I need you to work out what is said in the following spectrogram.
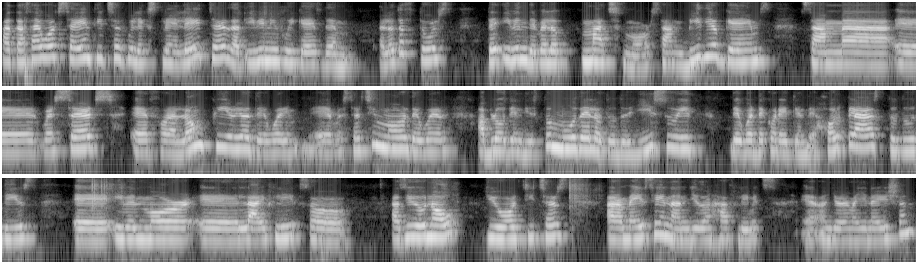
But as I was saying, teachers will explain later that even if we gave them a lot of tools, they even develop much more, some video games, some uh, uh, research uh, for a long period. They were uh, researching more. They were uploading this to Moodle or to the G Suite they were decorating the whole class to do this uh, even more uh, lively. So as you know, you all teachers are amazing and you don't have limits on your imagination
